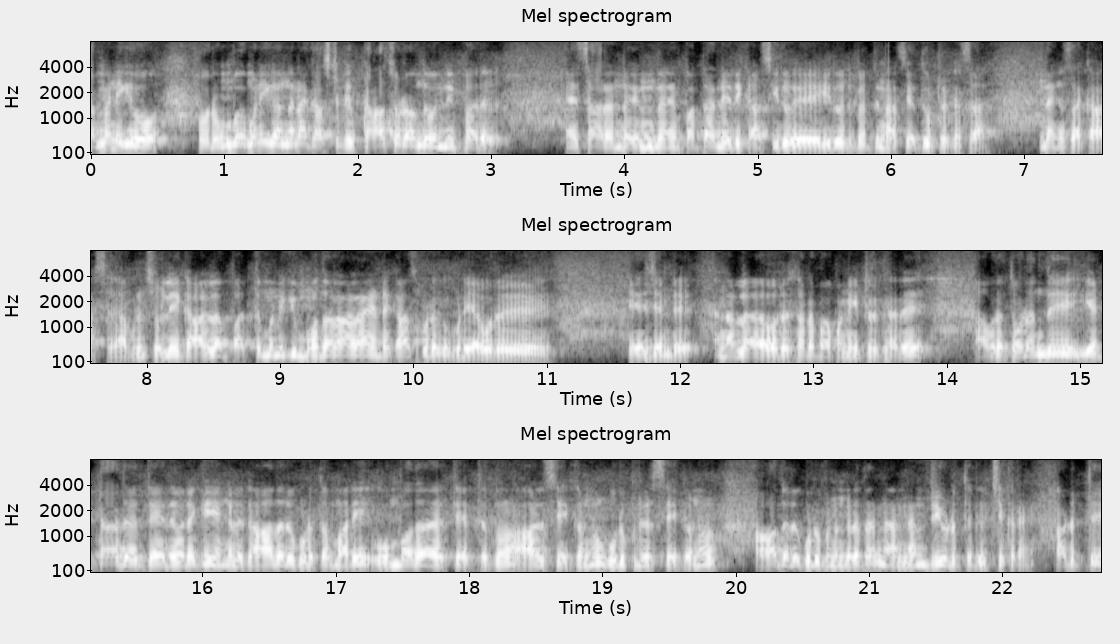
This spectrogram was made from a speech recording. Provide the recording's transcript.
கம்பெனிக்கு ஒரு ஒம்பது மணிக்கு வந்தேன்னா கஷ்டத்துக்கு காசோட வந்து நிற்பார் சார் அந்த இந்த பத்தாம் தேதி காசு இருபது இருபது பேர்த்து நான் சேர்த்து விட்ருக்கேன் சார். இந்தாங்க சார் காசு அப்படின்னு சொல்லி காலைல பத்து மணிக்கு முதல் நாளாக என்கிட்ட காசு கொடுக்கக்கூடிய ஒரு ஏஜெண்ட்டு நல்ல ஒரு சிறப்பாக பண்ணிகிட்டு இருக்காரு அவரை தொடர்ந்து எட்டாவது தேதி வரைக்கும் எங்களுக்கு ஆதரவு கொடுத்த மாதிரி ஒன்பதாவது தேதிக்கும் ஆள் சேர்க்கணும் உறுப்பினர் சேர்க்கணும் ஆதரவு கொடுக்கணுங்கிறத நான் நன்றியோடு தெரிவிச்சுக்கிறேன். அடுத்து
